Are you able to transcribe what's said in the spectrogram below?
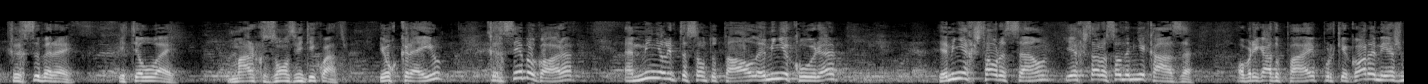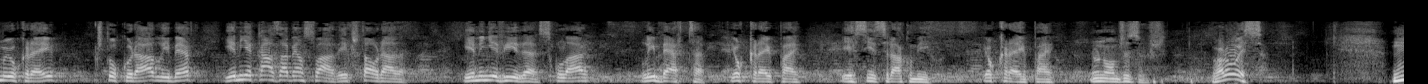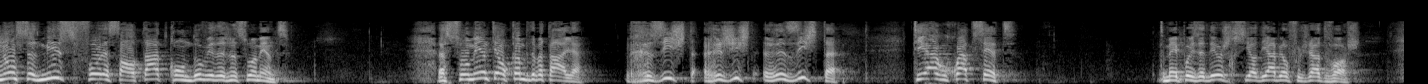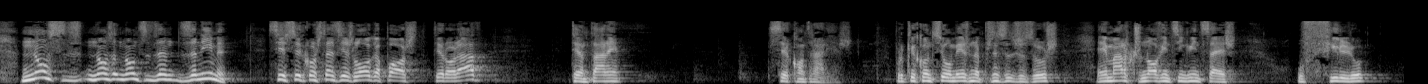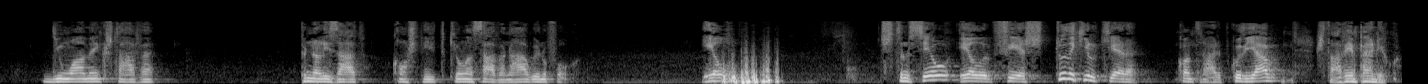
que receberei e tê-lo-ei. Marcos 11, 24. Eu creio que recebo agora a minha libertação total, a minha cura, a minha restauração e a restauração da minha casa Obrigado, Pai, porque agora mesmo eu creio que estou curado, liberto e a minha casa abençoada e restaurada. E a minha vida secular liberta. Eu creio, Pai, e assim será comigo. Eu creio, Pai, no nome de Jesus. Agora ouça. Não se admire se for assaltado com dúvidas na sua mente. A sua mente é o campo de batalha. Resista, resista, resista. Tiago 4,7. Também, pois, a Deus, receia o diabo, ele fugirá de vós. Não se, não, não se desanime se as circunstâncias logo após ter orado tentarem ser contrárias. Porque aconteceu o mesmo na presença de Jesus em Marcos 9, 25 e 26. O filho de um homem que estava penalizado com o espírito que o lançava na água e no fogo. Ele estremeceu, ele fez tudo aquilo que era contrário, porque o diabo estava em pânico.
